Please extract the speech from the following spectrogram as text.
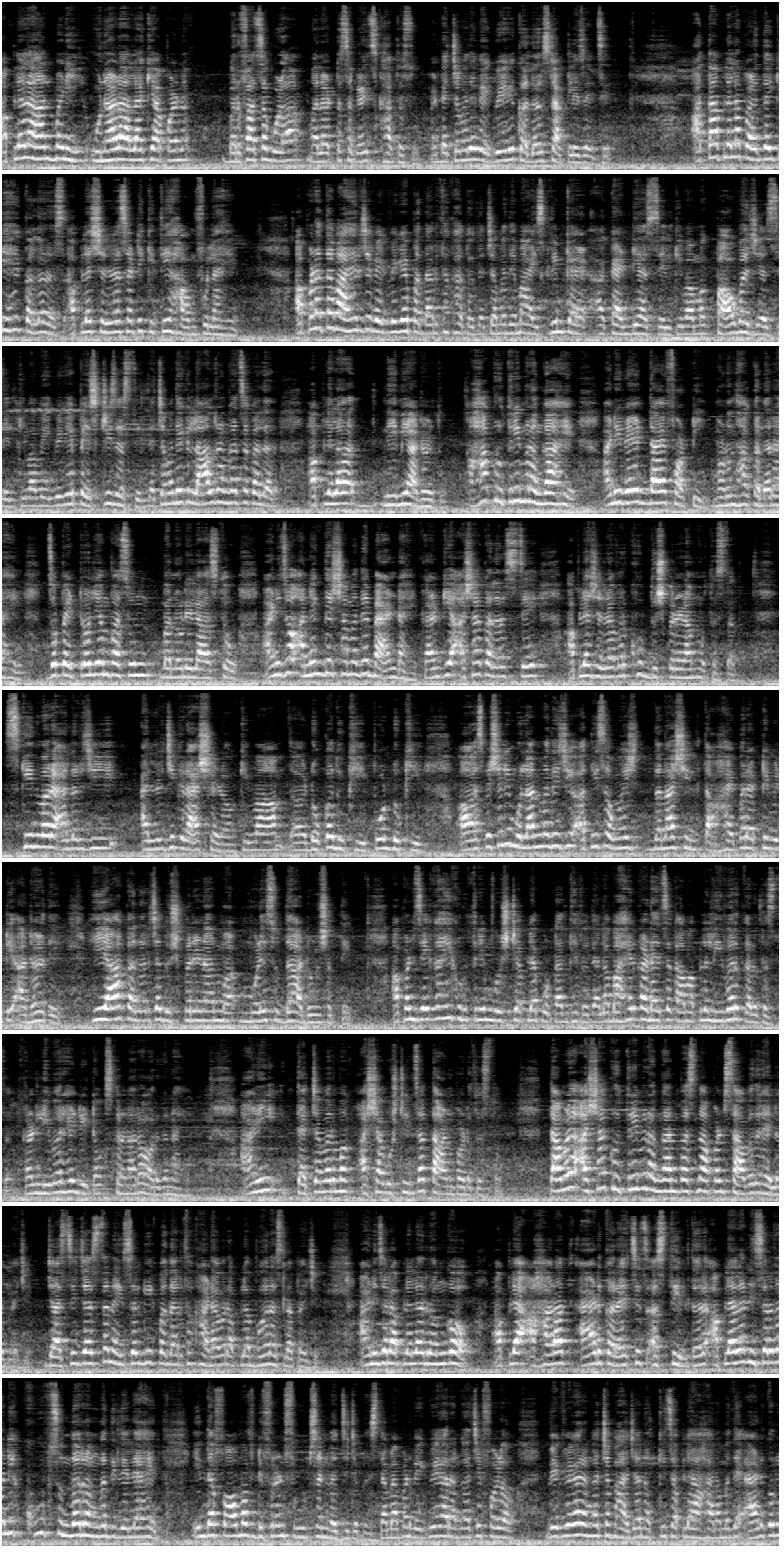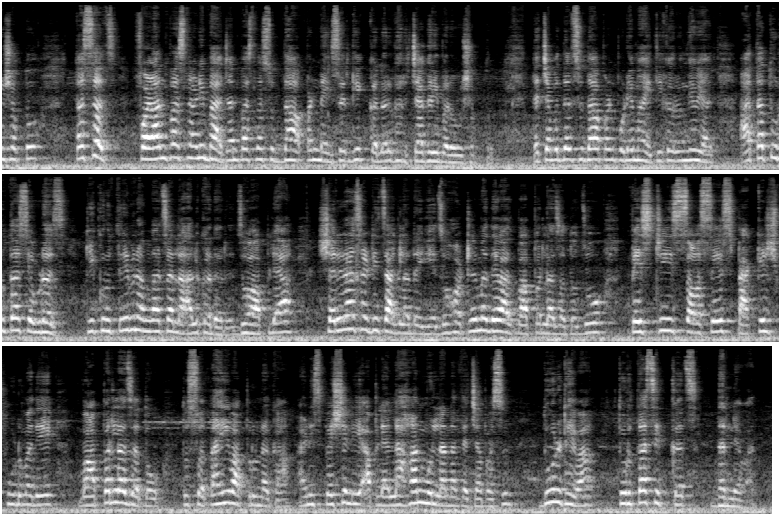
आपल्या लहानपणी उन्हाळा आला की आपण बर्फाचा गोळा मला वाटतं सगळेच खात असो. आणि त्याच्यामध्ये वेगवेगळे कलर्स टाकले जायचे. आता आपल्याला कळतं की हे कलर्स आपल्या शरीरासाठी किती हार्मफुल आहे. आपण आता बाहेर जे वेगवेगळे पदार्थ खातो त्याच्यामध्ये मग आईस्क्रीम कॅ कॅन्डी असेल किंवा मग पावभाजी असेल किंवा वेगवेगळे पेस्ट्रीज असतील त्याच्यामध्ये एक लाल रंगाचा कलर आपल्याला नेहमी आढळतो. हा कृत्रिम रंग आहे आणि रेड डाय फॉर्टी म्हणून हा कलर आहे जो पेट्रोलियमपासून बनवलेला असतो आणि जो अनेक देशामध्ये बँड आहे कारण की अशा कलर्सचे आपल्या शरीरावर खूप दुष्परिणाम होत असतात. स्किनवर ॲलर्जी ॲलर्जिक रॅश येणं किंवा डोकंदुखी पोटदुखी स्पेशली मुलांमध्ये जी अतिसंवेदनाशीलता हायपर ॲक्टिव्हिटी आढळते ही या कलरच्या दुष्परिणामामुळे सुद्धा आढळू शकते. आपण जे काही कृत्रिम गोष्टी आपल्या पोटात घेतो त्याला बाहेर काढायचं काम आपलं लिव्हर करत असतं. कारण लिव्हर हे डिटॉक्स करणारं ऑर्गन आहे. आणि त्याच्यावर मग अशा गोष्टींचा ताण पडत असतो. त्यामुळे अशा कृत्रिम रंगांपासून आपण सावध राहिलं पाहिजे. जास्तीत जास्त नैसर्गिक पदार्थ खाण्यावर आपला भर असला पाहिजे. आणि जर आपल्याला रंग आपल्या आहारात ॲड करायचेच असतील तर आपल्याला निसर्गाने खूप सुंदर रंग दिलेले आहेत in the form of different fruits and vegetables. त्यामुळे आपण वेगवेगळ्या रंगाचे फळं वेगवेगळ्या रंगाच्या भाज्या नक्कीच आपल्या आहारामध्ये ॲड करू शकतो. तसंच फळांपासून आणि भाज्यांपासून सुद्धा आपण नैसर्गिक कलर घरच्या घरी बनवू शकतो. त्याच्याबद्दल सुद्धा आपण पुढे माहिती करून घेऊयात. आता तुर्तास एवढंच की कृत्रिम रंगाचा लाल कलर जो आपल्या शरीरासाठी चांगला नाही आहे जो हॉटेलमध्ये वापरला जातो जो पेस्ट्रीज सॉसेस पॅकेज फूडमध्ये वापरला जातो तो स्वतःही वापरू नका. आणि स्पेशली आपल्या लहान मुलांना त्याच्यापासून दूर ठेवा. तुर्तास इतकंच. धन्यवाद.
